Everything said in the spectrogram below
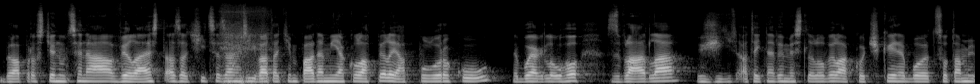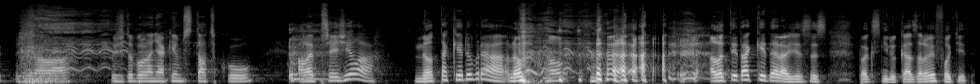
byla prostě nucená vylézt a začít se zahřívat a tím pádem jí jako lapili a půl roku, nebo jak dlouho zvládla žít. A teď nevím, jestli lovila kočky nebo co tam žrala, protože to bylo na nějakém statku, ale přežila. No tak je dobrá, no. no. ale ty taky teda, že jsi pak s ní dokázal vyfotit.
